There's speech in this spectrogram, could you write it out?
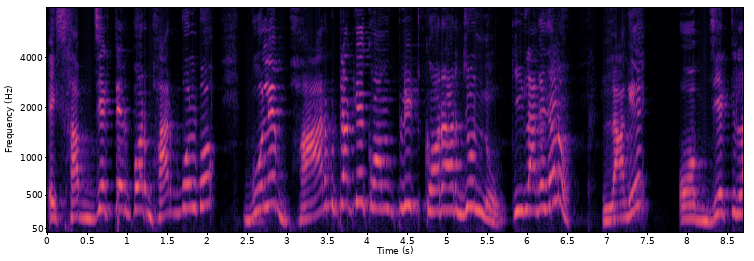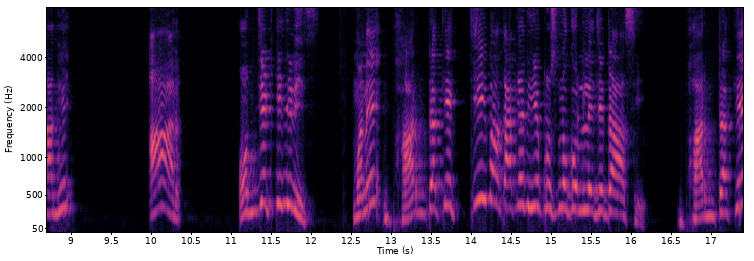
এই সাবজেক্টের পর ভার্ব বলব। বলে ভার্বটাকে কমপ্লিট করার জন্য কি লাগে জানো? লাগে অবজেক্ট লাগে। আর অবজেক্ট কি জিনিস? মানে ভার্বটাকে কি বা কাকে দিয়ে প্রশ্ন করলে যেটা আসে? ভার্বটাকে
